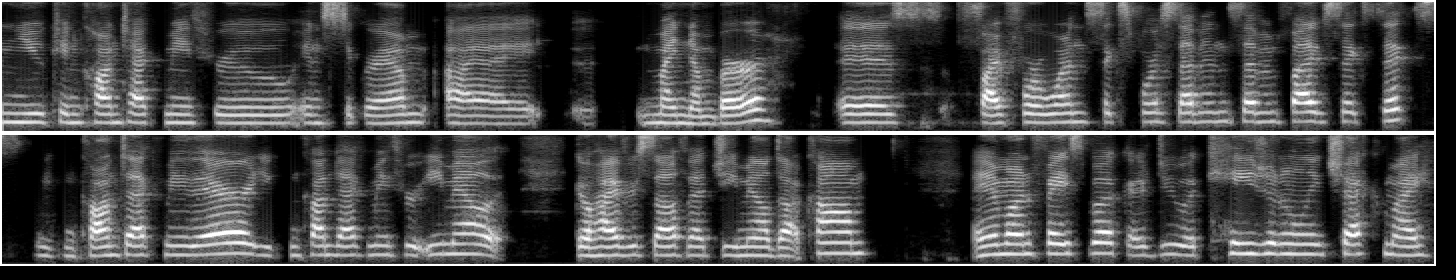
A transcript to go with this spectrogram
you can contact me through Instagram. I my number is 541-647-7566. You can contact me there. You can contact me through email go hive yourself at gmail.com. I am on Facebook. I do occasionally check my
